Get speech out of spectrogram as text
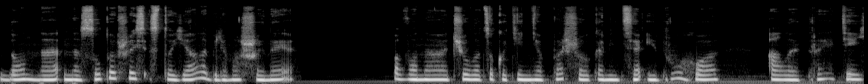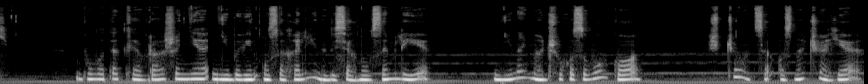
Донна, насупившись, стояла біля машини. Вона чула цокотіння першого камінця і другого, але третій було таке враження, ніби він узагалі не досягнув землі, ні найменшого звуку. Що це означає?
